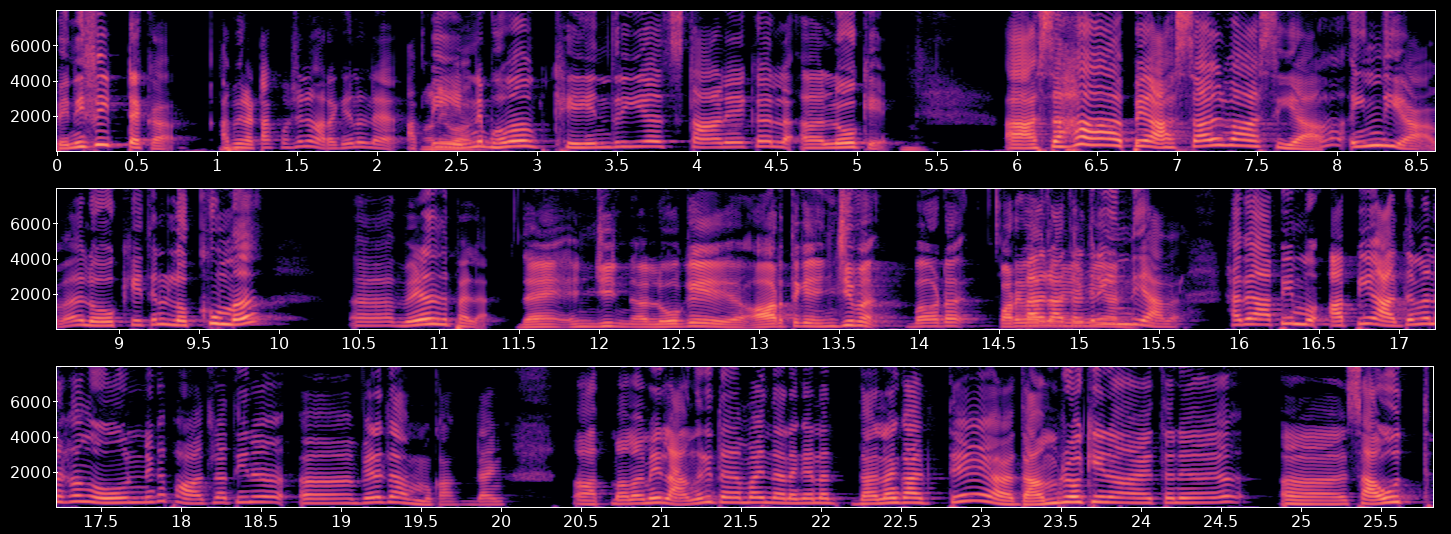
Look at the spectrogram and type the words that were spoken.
බෙනිෆිට් එක අපි රටක් වශන අරගෙන නෑ. අපි. එන්න බොම කේන්ද්‍රීය ස්ථානයක ලෝකේ සහ අපේ අසල්වාසියා ඉන්දියාව ලෝකයේ තින ලොකුම වෙනද පල දැ එන්ජින් ලෝකේ ආර්ථක එංජිම බවට පරලාතර ඉන්දියාව. හැබ අපි අපි අදවනහං ඕන්න එක පාත්ලා තින වෙන දම්මකක් දැන් මම මේ ළඟරි තමයි දැනගෙන දැනගත්තේ දම්රෝ කියන ආයතනය සෞත්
